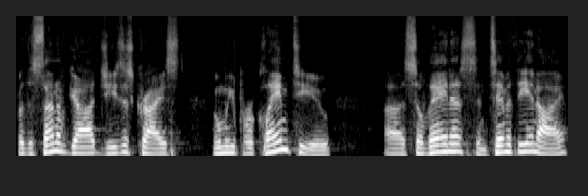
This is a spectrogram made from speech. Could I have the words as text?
For the Son of God, Jesus Christ, whom we proclaim to you, uh, Silvanus and Timothy and I,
